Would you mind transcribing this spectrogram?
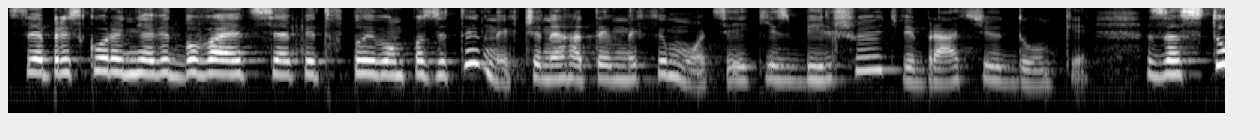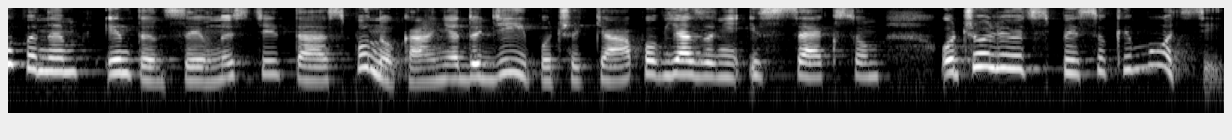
Це прискорення відбувається під впливом позитивних чи негативних емоцій, які збільшують вібрацію думки, за ступенем інтенсивності та спонукання до дій почуття, пов'язані із сексом, очолюють список емоцій.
